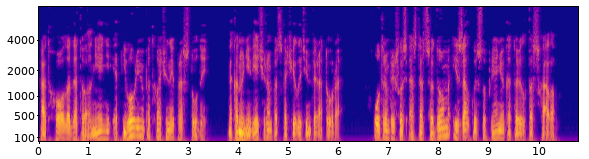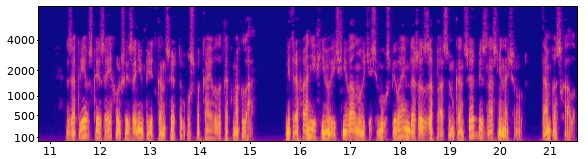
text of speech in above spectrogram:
от холода, от волнений и от не вовремя подхваченной простуды. Накануне вечером подскочила температура. Утром пришлось остаться дома, и зал к выступлению готовил Пасхалов. Закревская, заехавшая за ним перед концертом, успокаивала как могла. «Митрофан Ефимович, не волнуйтесь, мы успеваем даже с запасом. Концерт без нас не начнут. Там Пасхалов.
